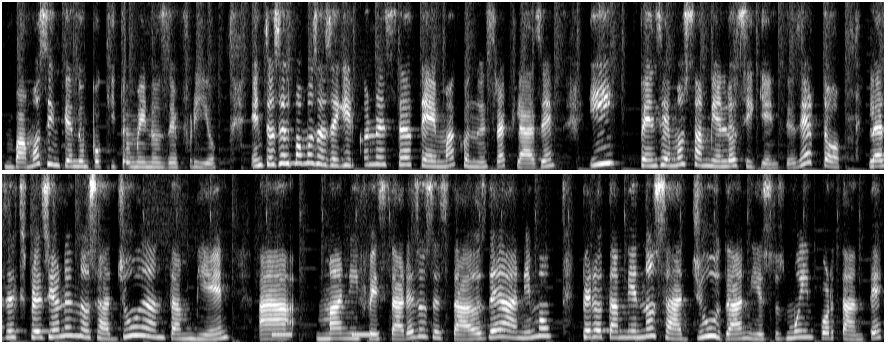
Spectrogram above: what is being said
vamos sintiendo un poquito menos de frío. Entonces vamos a seguir con nuestro tema, con nuestra clase y pensemos también lo siguiente, ¿cierto? Las expresiones nos ayudan también a manifestar esos estados de ánimo, pero también nos ayudan, y esto es muy importante,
